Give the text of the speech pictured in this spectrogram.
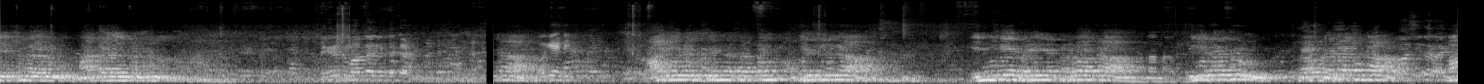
కృష్ణ గారు మాట్లాడాలనుకుంటున్నాం ఓకే అండి. ఆదివాసీ చట్టం అధ్యక్షుడిగా ఎన్నికైన తర్వాత ఈ ప్రత్యేకంగా మా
